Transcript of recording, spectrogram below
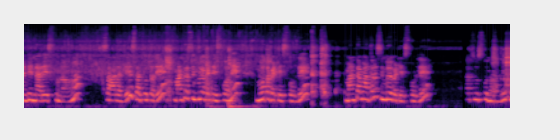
గంటన్నర వేసుకున్నాము. చాలండి సరిపోతుంది. మంట సిమ్లో పెట్టేసుకొని మూత పెట్టేసుకోండి. మంట మాత్రం సిమ్లో పెట్టేసుకోండి. చూసుకున్నామండి?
